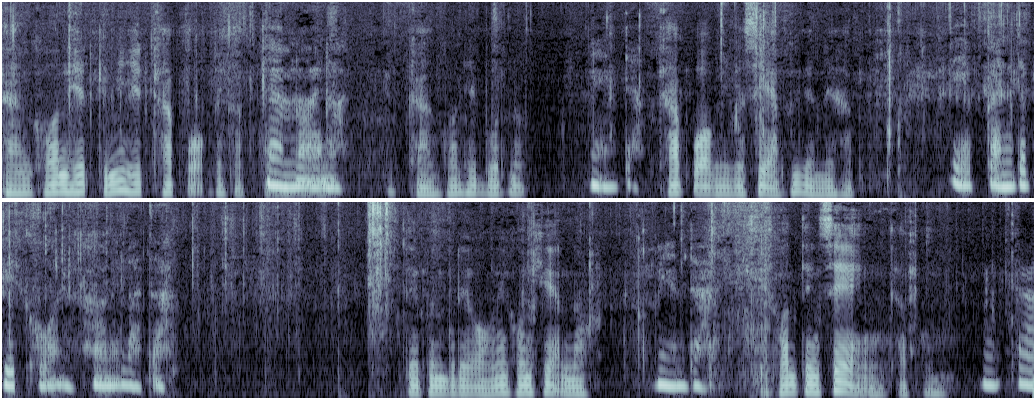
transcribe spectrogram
ขางค้อนเฮ็ดก็มีเฮ็ดครับออกเลยครับน้ำน้อยเนาะขางค้อนเฮ็ดบดเนาะแม่นจ้ะครับออกนี่ก็แสบขึ้นกันเลยครับเปรียบกันกับพิษโคนเฮานี่ล่ะจ้ะ แต่เป็นบุได้ออกในค้อนแขนเนาะแม่นจ้ะค้อนเต็งแสงครับผมแม่นจ้า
